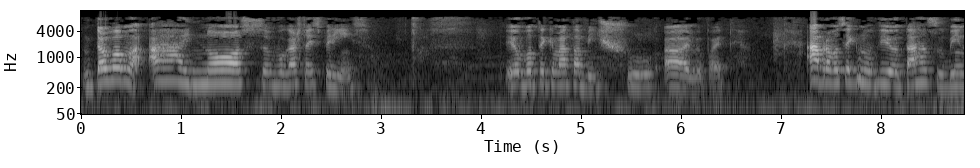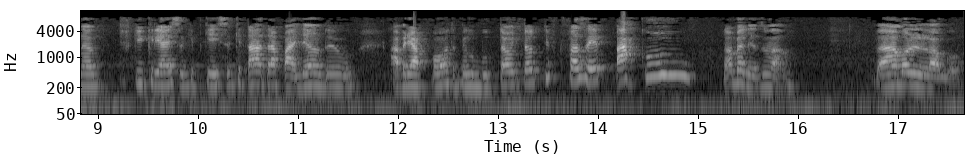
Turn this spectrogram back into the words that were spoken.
Então vamos lá. Ai, nossa, eu vou gastar experiência. Eu vou ter que matar bicho. Ai, meu pai. Ah, pra você que não viu, eu tava subindo, eu tive que criar isso aqui, porque isso aqui tava atrapalhando eu abrir a porta pelo botão, então eu tive que fazer parkour. Então beleza, vamos. Vamos logo.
